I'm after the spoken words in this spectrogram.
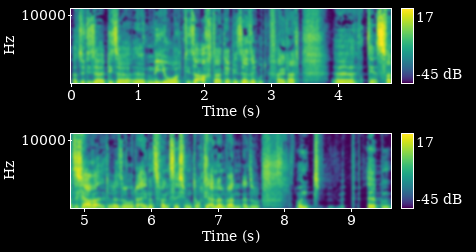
Also dieser, dieser äh, Mio, dieser Achter, der mir sehr, sehr gut gefallen hat, äh, der ist 20 Jahre alt oder so oder 21 und auch die anderen waren, also und ähm,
